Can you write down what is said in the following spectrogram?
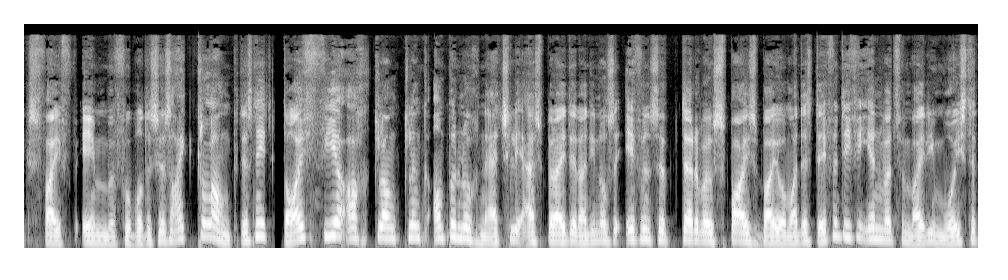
X5M byvoorbeeld, is soos daai klank. Dis net daai V8 klank klink amper nog naturally aspirated, dan jy nog so effense turbo spice by hom, maar dis definitief die een wat vir my die mooiste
